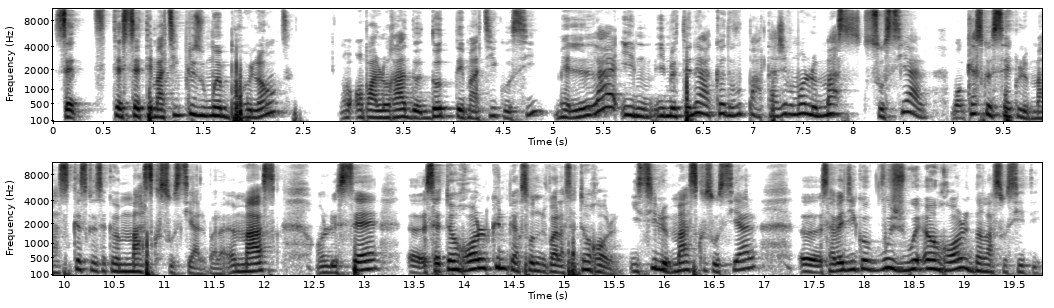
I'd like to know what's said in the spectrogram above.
Cette, cette thématique plus ou moins brûlante, on parlera d'autres thématiques aussi, mais là, il, me tenait à cœur de vous partager vraiment le masque social. Bon, qu'est-ce que c'est que le masque? Qu'est-ce que c'est qu'un masque social? Voilà, un masque, on le sait, euh, c'est un rôle qu'une personne, voilà, c'est un rôle. Ici, le masque social, euh, ça veut dire que vous jouez un rôle dans la société.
